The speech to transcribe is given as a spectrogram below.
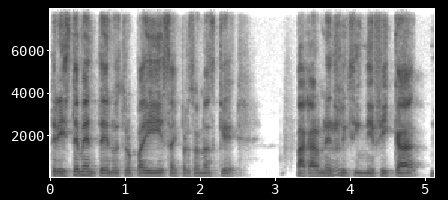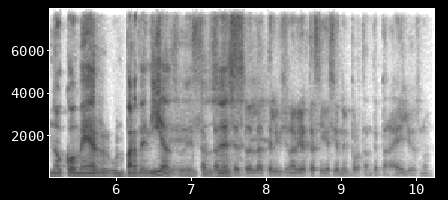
Tristemente en nuestro país hay personas que pagar Netflix significa no comer un par de días. Entonces, entonces, la televisión abierta sigue siendo importante para ellos, ¿no?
